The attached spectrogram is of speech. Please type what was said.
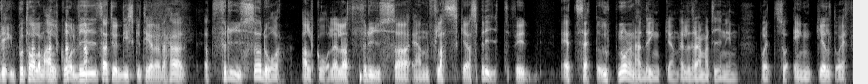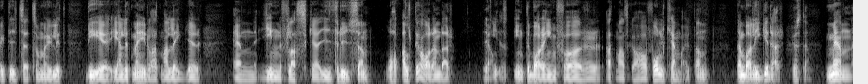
det, på tal om alkohol, vi satt ju och diskuterade det här. Att frysa då alkohol eller att frysa en flaska sprit. För ett sätt att uppnå den här drinken eller dry martinin på ett så enkelt och effektivt sätt som möjligt. Det är enligt mig då att man lägger en ginflaska i frysen och alltid har den där. Ja. I- Inte bara inför att man ska ha folk hemma utan den bara ligger där. Just det. Men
